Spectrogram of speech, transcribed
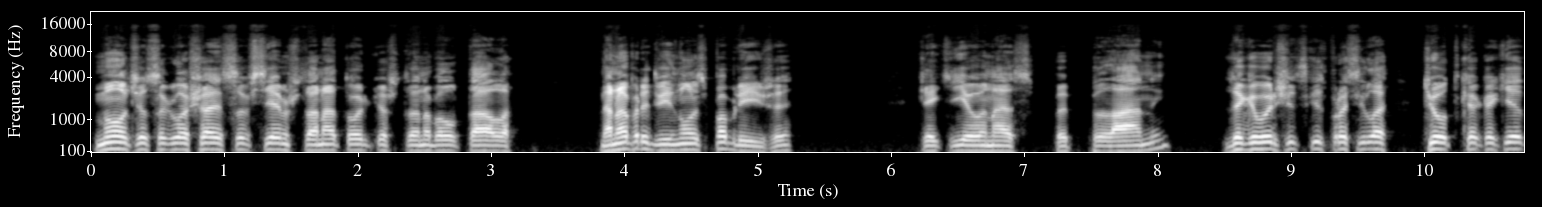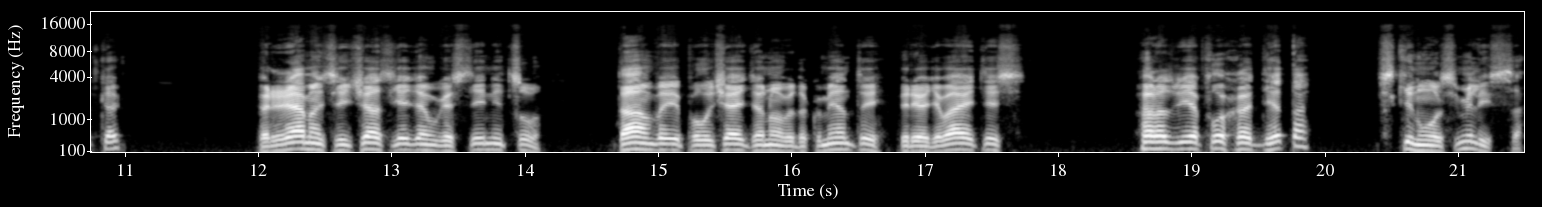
молча соглашаясь со всем, что она только что наболтала. Она придвинулась поближе. — Какие у нас планы? — заговорщицки спросила тетка-кокетка. — Прямо сейчас едем в гостиницу. Там вы получаете новые документы, переодеваетесь. — А разве я плохо одета? — вскинулась Мелисса.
